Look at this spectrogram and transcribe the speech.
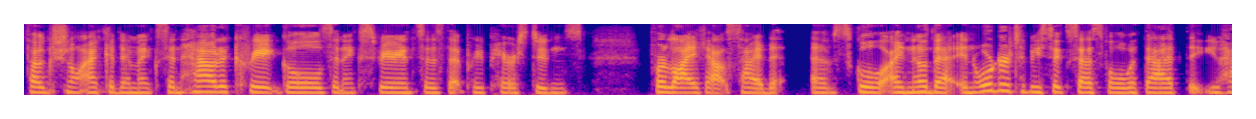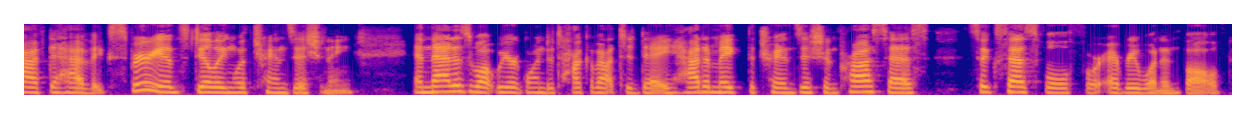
functional academics and how to create goals and experiences that prepare students for life outside of school. I know that in order to be successful with that, that you have to have experience dealing with transitioning. And that is what we are going to talk about today, how to make the transition process successful for everyone involved.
